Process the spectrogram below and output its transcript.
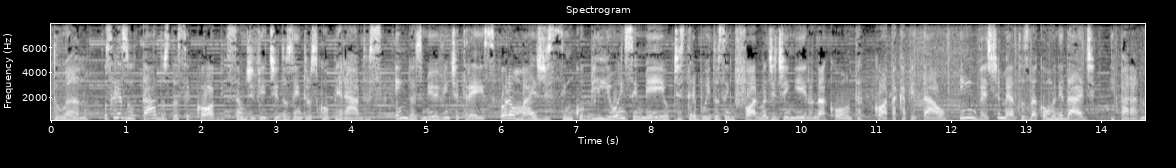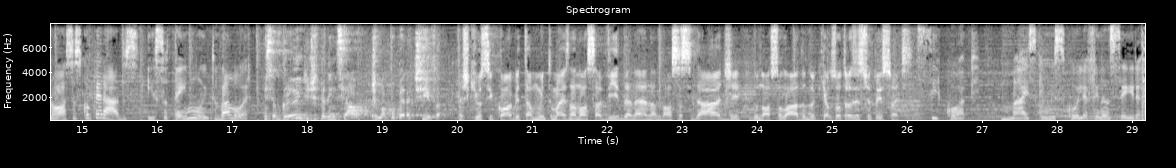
Todo ano, os resultados do Cicobi são divididos entre os cooperados. Em 2023, foram mais de 5 bilhões e meio distribuídos em forma de dinheiro na conta, cota capital e investimentos da comunidade. E para nossos cooperados, isso tem muito valor. Esse é o grande diferencial de uma cooperativa. Acho que o Cicobi está muito mais na nossa vida, né, na nossa cidade, do nosso lado, do que as outras instituições. Cicobi, mais que uma escolha financeira.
